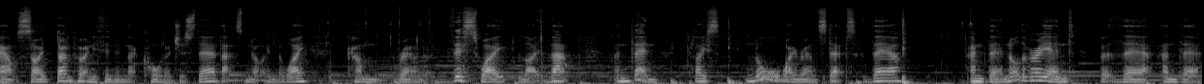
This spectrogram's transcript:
outside. Don't put anything in that corner just there. That's not in the way. Come round this way like that. And then place normal way round steps there and there. Not the very end, but there and there.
